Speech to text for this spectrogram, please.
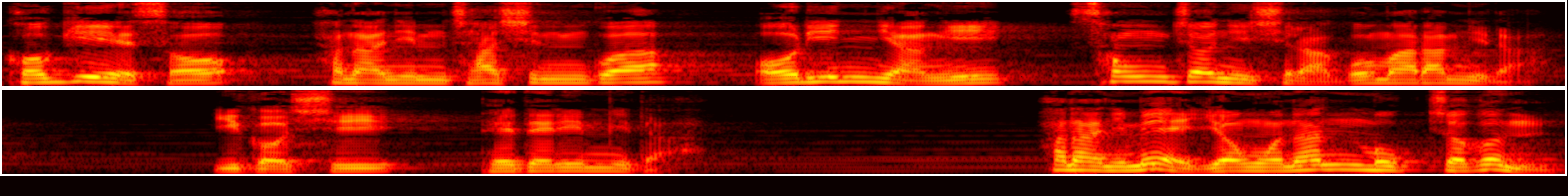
거기에서 하나님 자신과 어린 양이 성전이시라고 말합니다. 이것이 베델입니다. 하나님의 영원한 목적은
